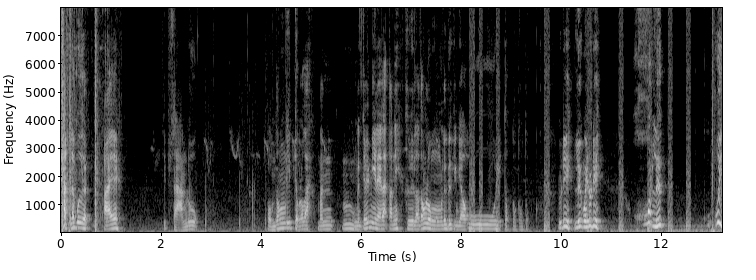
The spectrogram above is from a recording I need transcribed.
จัดระเบิดไปสิบสามลูก ผมต้องรีบจบแล้ววะมันเหมือนจะไม่มีอะไรละตอนนี้คือเราต้องลงลึกๆอย่างเดียวอุ้ยตกตกตกตกดูดิลึกไหมดูดิโคตรลึก อุ้ย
